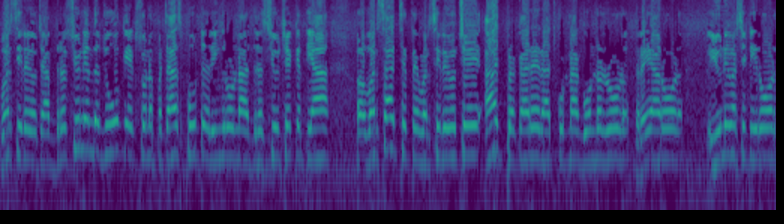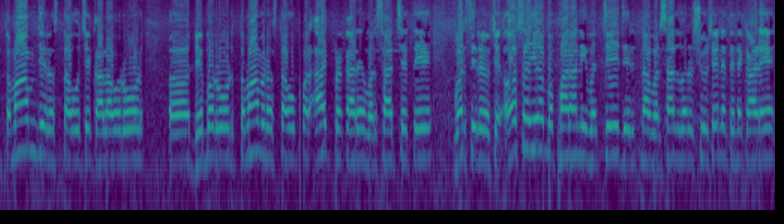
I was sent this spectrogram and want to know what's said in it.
વરસી રહ્યો છે. આપ દ્રશ્યોની અંદર જુઓ કે એકસો ફૂટ રિંગ રોડના દ્રશ્યો છે કે ત્યાં વરસાદ છે તે વરસી રહ્યો છે. આ જ પ્રકારે રાજકોટના Gondal road, Raiya road university road, તમામ જે રસ્તાઓ છે કાલાવર રોડ ડેબર રોડ, તમામ રસ્તાઓ પર આ જ પ્રકારે વરસાદ છે તે વરસી રહ્યો છે. અસહ્ય બફારાની વચ્ચે જે રીતના વરસાદ વરસ્યો છે ને તેને કારણે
